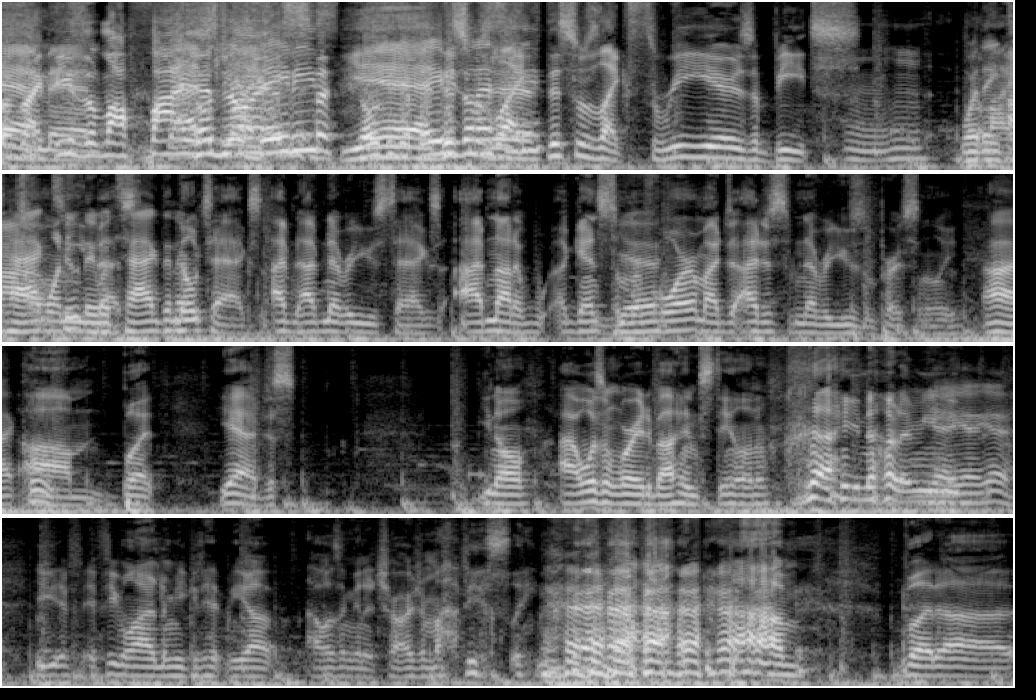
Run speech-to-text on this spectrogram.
was like man. these are my fire Those are the right. joints. babies? Those are the Yeah, babies this was like CD? this was like three years of beats. Mm-hmm. Were they tagged 20 too? They were tagged and no tags. I've, I've never used tags. I'm not a, against them Yeah. or for them. I, I just have never used them personally. All right, cool. Um, but yeah, just you know, I wasn't worried about him stealing them. you know what I mean? Yeah, yeah, yeah. he- if, if he wanted them, he could hit me up. I wasn't gonna charge him, obviously. um, but uh,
